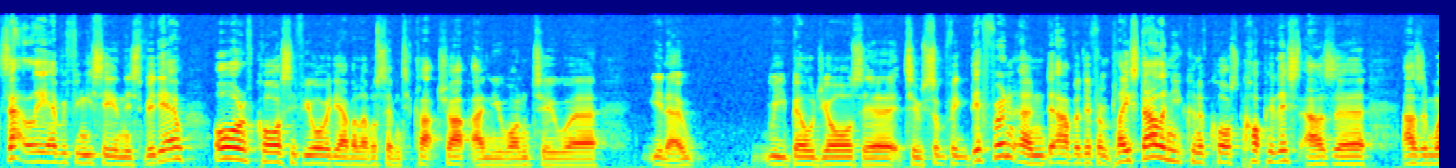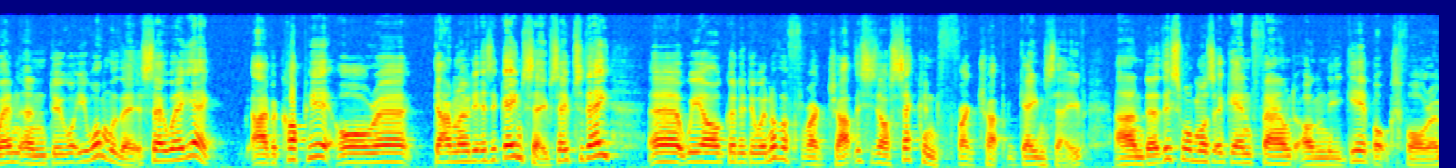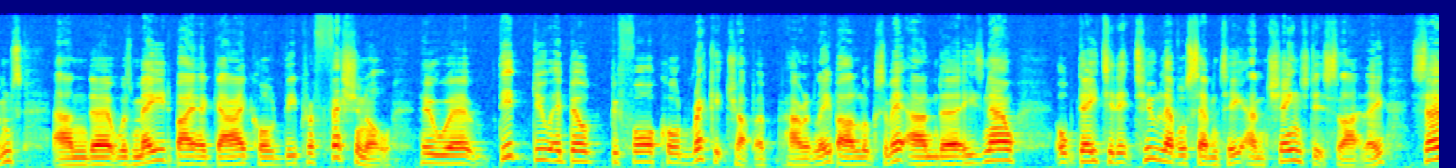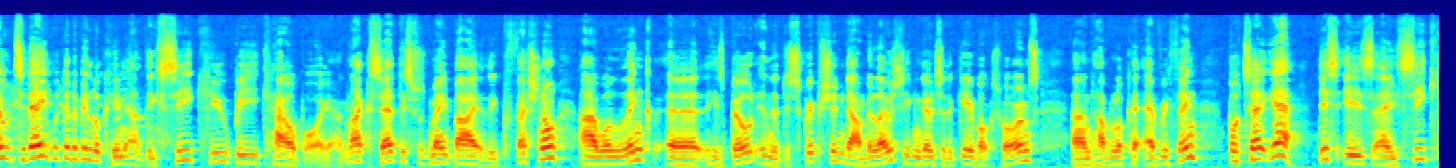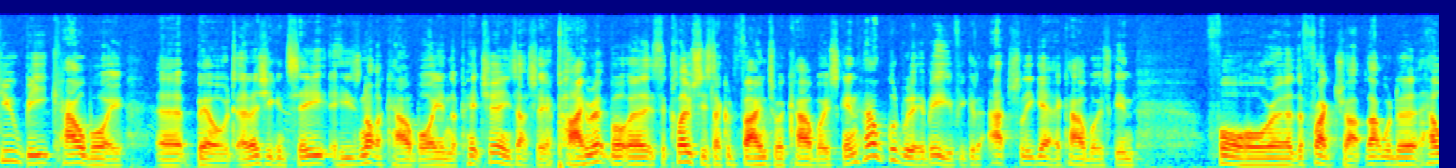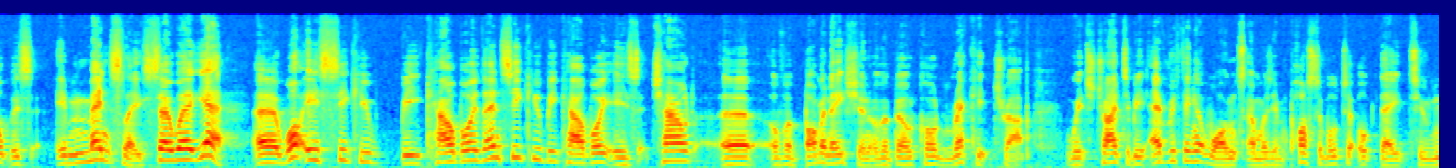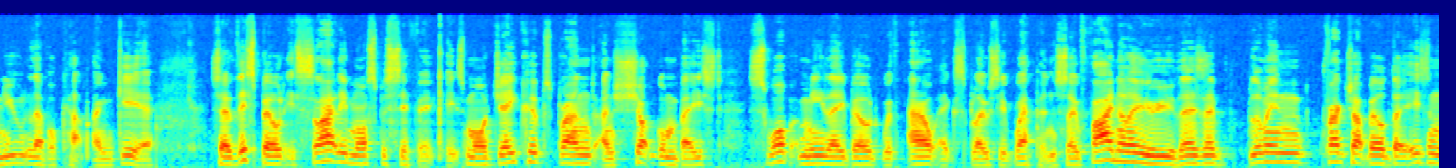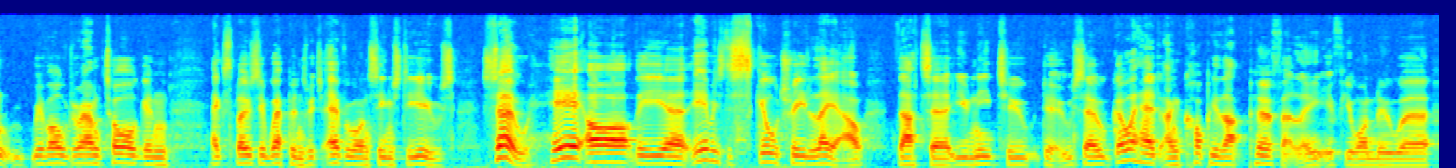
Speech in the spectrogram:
exactly everything you see in this video. Or, of course, if you already have a level 70 claptrap and you want to, uh, you know, rebuild yours uh, to something different and have a different playstyle, then you can, of course, copy this as uh, as and when and do what you want with it. So, uh, yeah, either copy it or uh, download it as a game save. So today uh, we are going to do another frag trap. This is our second frag trap game save, and uh, this one was again found on the Gearbox forums and uh, was made by a guy called the Professional, who uh, did do a build before called Wreck It Trap, apparently, by the looks of it, and uh, he's now updated it to level 70 and changed it slightly. So today we're going to be looking at the CQB Cowboy. And like I said, this was made by the professional. I will link uh, his build in the description down below so you can go to the Gearbox forums and have a look at everything. But uh, yeah, this is a CQB Cowboy. Uh, build and as you can see he's not a cowboy in the picture he's actually a pirate but uh, it's the closest I could find to a cowboy skin how good would it be if you could actually get a cowboy skin for uh, the frag trap. That would uh, help this immensely. So uh, yeah, uh, what is CQB Cowboy then? CQB Cowboy is child uh, of abomination of a build called Wreck Trap, which tried to be everything at once and was impossible to update to new level cap and gear. So this build is slightly more specific. It's more Jacobs brand and shotgun based swab melee build without explosive weapons. So finally, there's a blooming frag trap build that isn't revolved around Torgue and explosive weapons, which everyone seems to use. So here are the uh, here is the skill tree layout that uh, you need to do. So go ahead and copy that perfectly if you want to uh,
